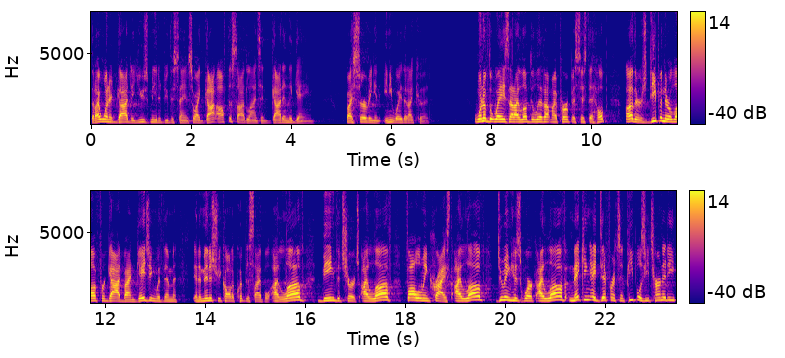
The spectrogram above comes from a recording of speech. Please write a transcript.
that I wanted God to use me to do the same. So I got off the sidelines and got in the game by serving in any way that I could. One of the ways that I love to live out my purpose is to help others deepen their love for God by engaging with them in a ministry called Equip Disciple. I love being the church. I love following Christ. I love doing his work. I love making a difference in people's eternity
